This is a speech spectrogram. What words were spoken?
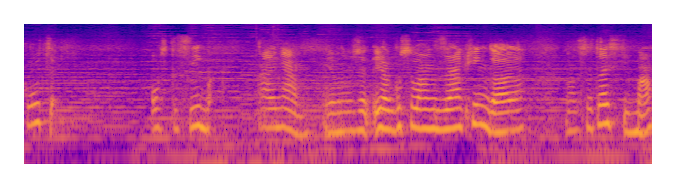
Kurczę. Ostry Sigma. Ale nie ja, ja głosowałem za Kinga, ale no co to jest Sigma?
